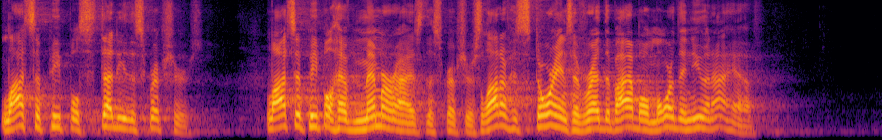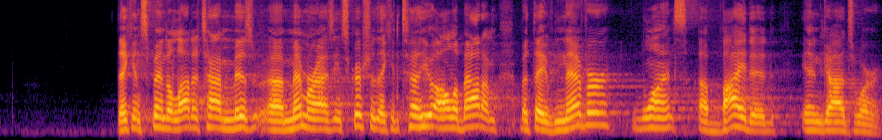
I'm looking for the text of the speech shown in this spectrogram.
Lots of people study the Scriptures. Lots of people have memorized the Scriptures. A lot of historians have read the Bible more than you and I have. They can spend a lot of time mis- uh, memorizing Scripture, they can tell you all about them, but they've never once abided in God's Word.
